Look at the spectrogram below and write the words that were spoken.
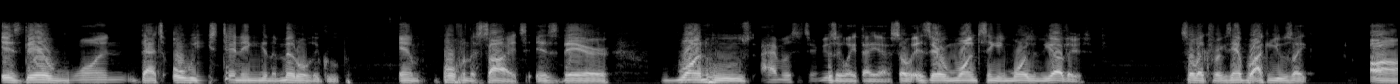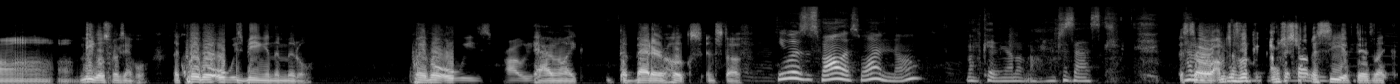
Is there one that's always standing in the middle of the group, and both on the sides? Is there one who's I haven't listened to their music like that yet. So is there one singing more than the others? So like for example, I can use like uh Migos for example, like Quavo always being in the middle. Quavo always probably having like the better hooks and stuff. He was the smallest one, no? I'm kidding. I don't know. I'm just asking. So. I'm just looking. I'm just trying to see if there's like.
